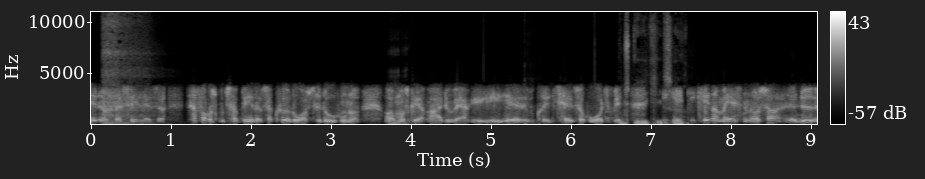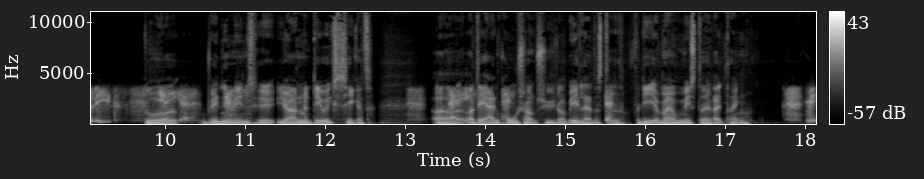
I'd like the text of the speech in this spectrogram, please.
netop dig selv, altså, så får du sgu tabletter, så kører du også til du er 100, og måske er radioværk, ikke, ikke, du kan ikke tale så hurtigt, men Måske ikke de, de kender massen, og så øh, nyder de det. Du er Ja, ja. venlig menneske, Jørgen, men det er jo ikke sikkert. Og, Nej. og det er en grusom sygdom et eller andet sted, fordi man jo mister erindringen. Men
